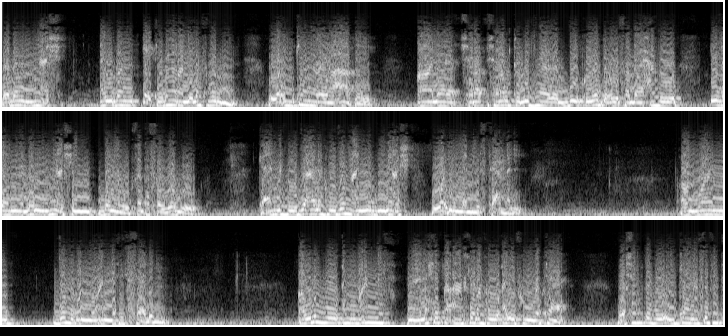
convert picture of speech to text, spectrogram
وبن نعش أيضا اعتبارا للفظ وإن كان غير عاقل. قال شربت بها والديك يدعو صباحه إذا ما بني نعش بنوا فتصوبوا كأنه جعله جمعا لابن نعش وإن لم يستعمل. عنوان جمع المؤنث السالم. قوله المؤنث ما لحق آخره ألف وتاء وشرطه إن كان صفة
